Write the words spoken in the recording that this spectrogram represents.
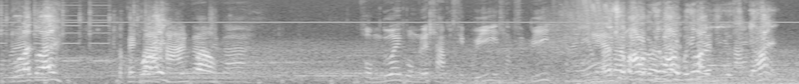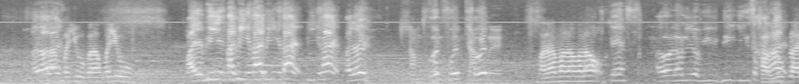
มตัวอะไรตัวอะไร จะเป็นบ้าค้างเปล่าผมด้วยผมเหลือ30วิ30วิตายแล้วเนี่ยเดี๋ยวช่วยเมาเดี๋ยวช่วยเมาเดี๋ยวช่วยเมายิงยิงให้ไปเลกำลัยงไปอยู่กำลังไปอยู่ไปพี่ยิงให้พี่ยิงให้พี่ยิงให้พี่ยิงให้ไปเลยซ้ำฟื้นฟื้นจับฟื้นเลยมาแล้วมาแล้วมาแล้วโอเคเออเราเรียกพี่ยิงสขอกัดให้รูปไร้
